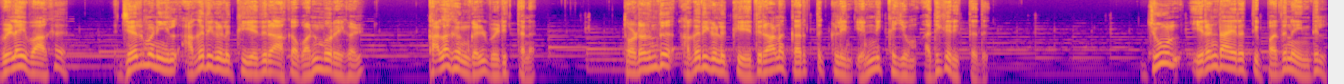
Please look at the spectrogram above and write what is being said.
விளைவாக ஜெர்மனியில் அகதிகளுக்கு எதிராக வன்முறைகள் கலகங்கள் வெடித்தன. தொடர்ந்து அகதிகளுக்கு எதிரான கருத்துக்களின் எண்ணிக்கையும் அதிகரித்தது. ஜூன் இரண்டாயிரத்தி பதினைந்தில்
